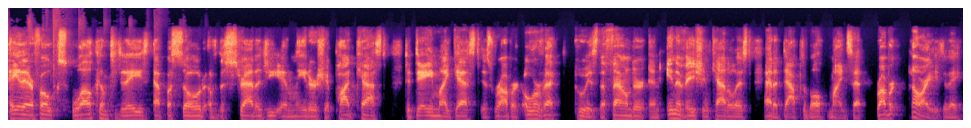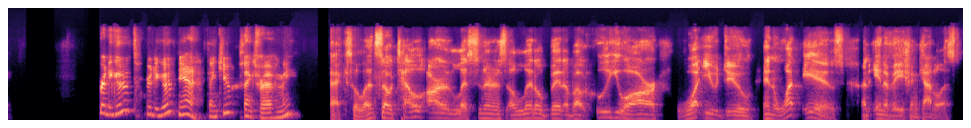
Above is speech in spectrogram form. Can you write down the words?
Hey there, folks. Welcome to today's episode of the Strategy and Leadership Podcast. Today, my guest is Robert Overweg, who is the founder and innovation catalyst at Adaptable Mindset. Robert, how are you today? Pretty good. Pretty good. Yeah. Thank you. Thanks for having me. Excellent. So tell our listeners a little bit about who you are, what you do, and what is an innovation catalyst.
